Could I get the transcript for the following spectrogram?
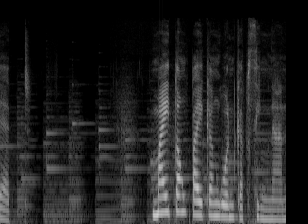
that ไม่ต้องไปกังวลกับสิ่งนั้น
